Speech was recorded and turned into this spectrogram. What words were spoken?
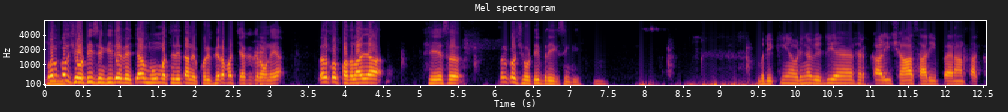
ਬਿਲਕੁਲ ਛੋਟੀ ਸਿੰਗੀ ਦੇ ਵਿੱਚ ਆ ਮੂੰਹ ਮੱਥੇ ਦੀ ਤੁਹਾਨੂੰ ਇੱਕ ਵਾਰੀ ਫਿਰ ਆਪਾਂ ਚੈੱਕ ਕਰਾਉਣੇ ਆ। ਬਿਲਕੁਲ ਪਤਲਾ ਜਿਹਾ ਫੇਸ ਬਿਲਕੁਲ ਛੋਟੀ ਬਰੀਕ ਸਿੰਗੀ। ਬਰੀਕੀਆਂ ਬੜੀਆਂ ਵੀਰ ਜੀ ਐ ਫਿਰ ਕਾਲੀ ਸ਼ਾਹ ਸਾਰੀ ਪੈਰਾਂ ਤੱਕ।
